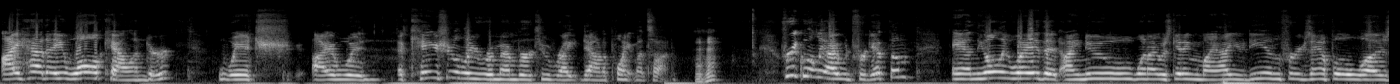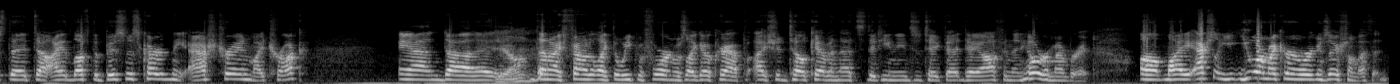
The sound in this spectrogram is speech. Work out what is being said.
I had a wall calendar, which I would occasionally remember to write down appointments on. Mhm. Frequently, I would forget them, and the only way that I knew when I was getting my IUD in, for example, was that uh, I had left the business card in the ashtray in my truck. And uh, Yeah. then I found it like the week before and was like, "Oh crap! I should tell Kevin that's that he needs to take that day off, and then he'll remember it." Uh, my actually, you are my current organizational method.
